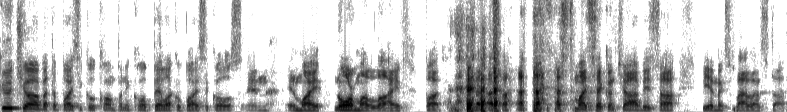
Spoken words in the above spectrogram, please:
good job at a bicycle company called Pelago Bicycles in, in my normal life, but as, a, as, my second job is uh, BMX Flatland stuff.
